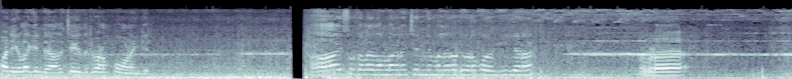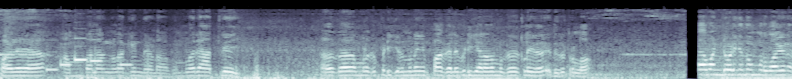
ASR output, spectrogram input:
പണികളൊക്കെ ഉണ്ട്. അത് ചെയ്തിട്ട് വേണം പോകണമെങ്കിൽ. ഹായ് സുഹൃത്തുക്കളെ നമ്മളങ്ങനെ ചെന്നിമല റോഡിൽ കൂടെ പോയിക്കൊണ്ടിരിക്കുകയാണ്. ഇവിടെ പഴയ അമ്പലങ്ങളൊക്കെ ഉണ്ട് കേട്ടോ നമ്മൾ രാത്രി അതൊക്കെ നമ്മൾക്ക് പിടിക്കണമെന്നുണ്ടെങ്കിൽ പകൽ പിടിക്കാനാണ് നമുക്ക് ക്ലിയർ ഇത് കിട്ടുള്ളൂ. വണ്ടി ഓടിക്കുന്ന ഉമ്മർവായാണ്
